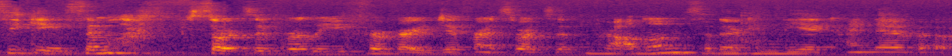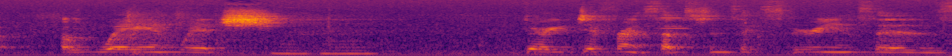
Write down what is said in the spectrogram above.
seeking similar sorts of relief for very different sorts of problems. So there can be a kind of a, a way in which very different substance experiences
